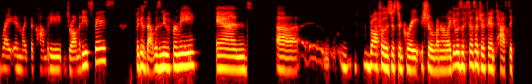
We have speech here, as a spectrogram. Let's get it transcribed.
write in like the comedy dramedy space because that was new for me. And uh, Rafa was just a great showrunner. Like it was a, such a fantastic,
